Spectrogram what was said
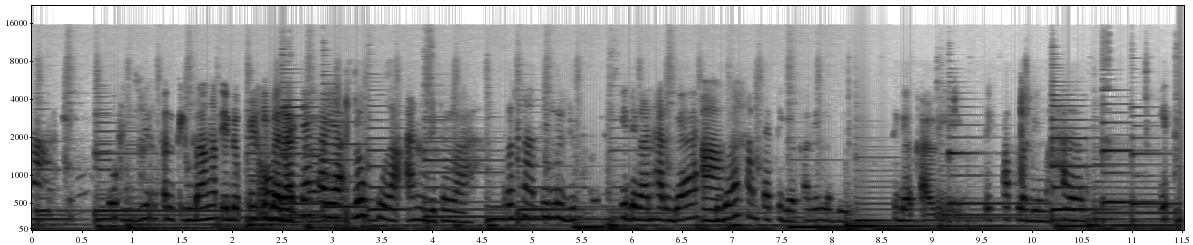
Nah itu anjir penting banget hidupnya. Oh ibaratnya God. kayak lu pulaan gitulah terus nanti lu jual lagi dengan harga Ah. dua sampai tiga kali lebih tiga kali lipat lebih mahal. Itu.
